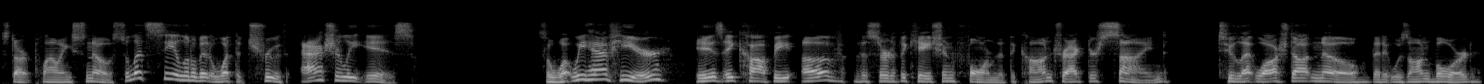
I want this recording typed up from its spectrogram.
start plowing snow. So let's see a little bit of what the truth actually is. So what we have here is a copy of the certification form that the contractor signed to let WashDOT know that it was on board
